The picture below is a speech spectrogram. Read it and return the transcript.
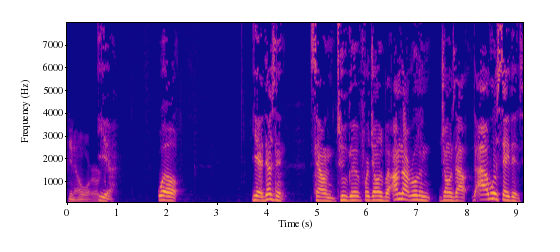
you know, or, Yeah. Well, yeah, it doesn't sound too good for Jones, but I'm not ruling Jones out. I will say this.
